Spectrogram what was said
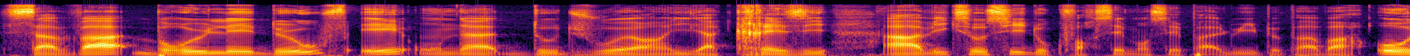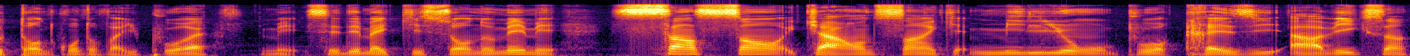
ça va brûler de ouf. Et on a d'autres joueurs. Il y a Crazy Avix aussi, donc forcément, c'est pas lui. Il peut pas avoir autant de comptes. Enfin, il pourrait, mais c'est des mecs qui sont nommés. Mais 545 millions pour Crazy Arvix. Hein.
